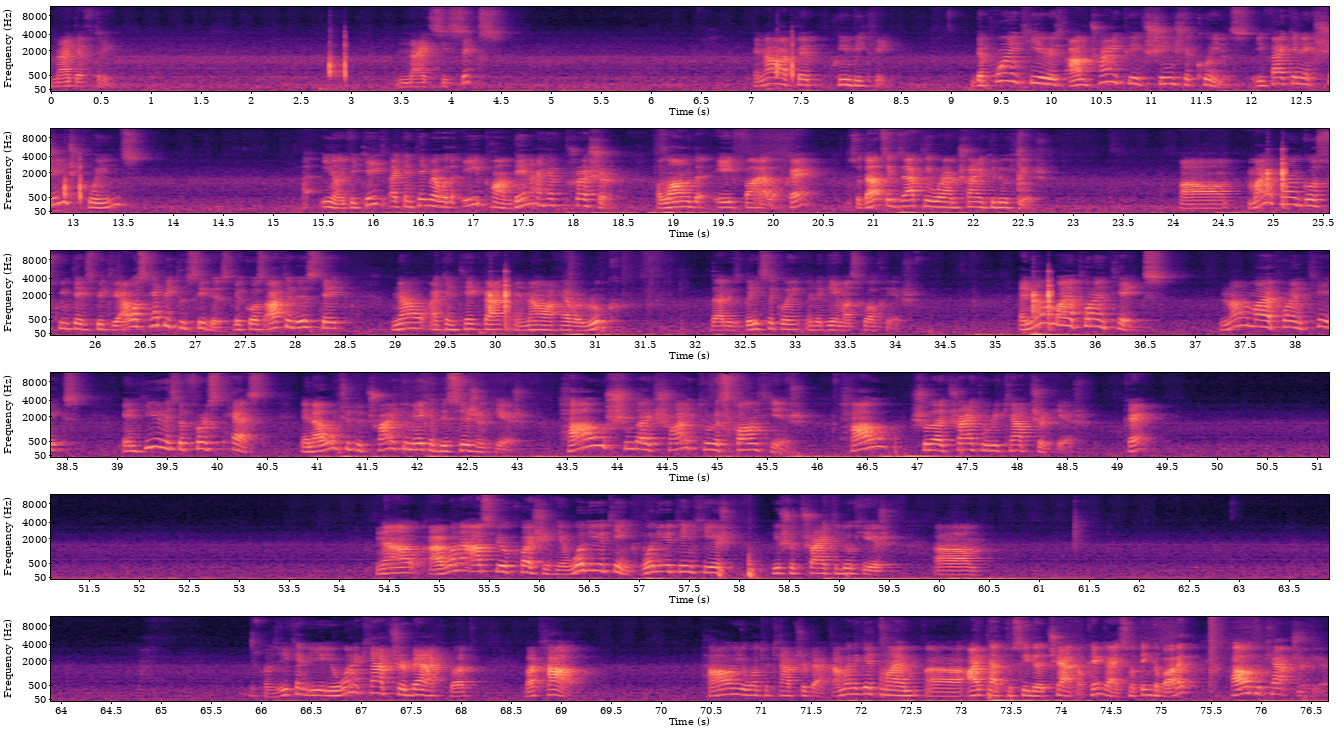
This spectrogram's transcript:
Knight f3 knight c6 and now I play queen b3 the point here is I'm trying to exchange the queens. If I can exchange queens uh, you know if it takes I can take back with the a pawn then I have pressure along the a file okay? So that's exactly what I'm trying to do here. Uh, my opponent goes queen takes b3 I was happy to see this because after this take now I can take back and now I have a rook that is basically in the game as well here. And now my opponent takes. Now my opponent takes, and here is the first test. And I want you to try to make a decision here. How should I try to respond here? How should I try to recapture here? Okay? Now, I want to ask you a question here. What do you think? What do you think here you should try to do here? Um, because you can you, you want to capture back but but how? How you want to capture back? I'm going to get my uh, ipad to see the chat okay guys? So think about it. How to capture here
